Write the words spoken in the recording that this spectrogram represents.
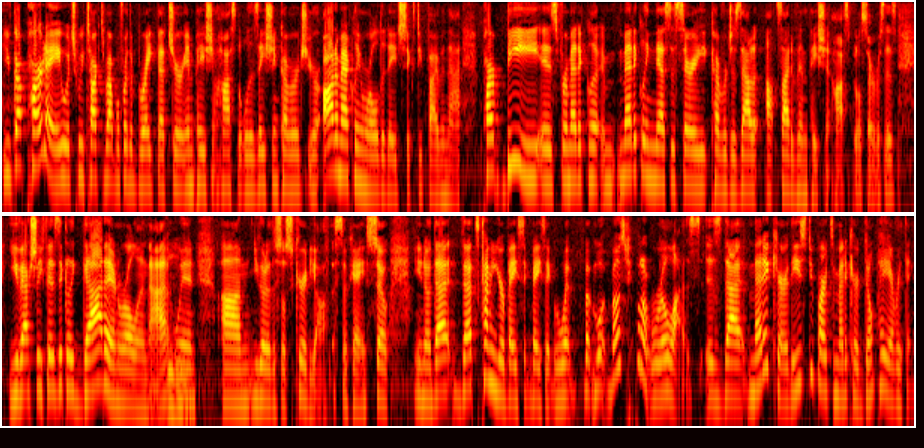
you've got Part A, which we talked about before the break. That's your inpatient hospitalization coverage. You're automatically enrolled at age 65 in that. Part B is for medically medically necessary coverages out, outside of inpatient hospital services. You've actually physically got to enroll in that when um, you go to the Social Security office. Okay, so you know that that's kind of your basic basic. What, but what most people don't realize is that Medicare, these two parts of Medicare, don't pay everything.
